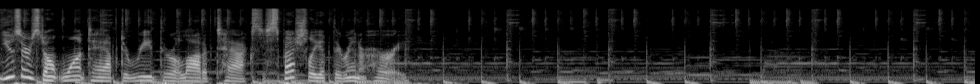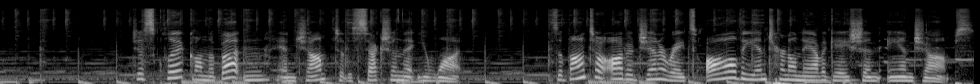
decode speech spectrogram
Users don't want to have to read through a lot of text, especially if they're in a hurry. Just click on the button and jump to the section that you want. Zavanta auto-generates all the internal navigation and jumps.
